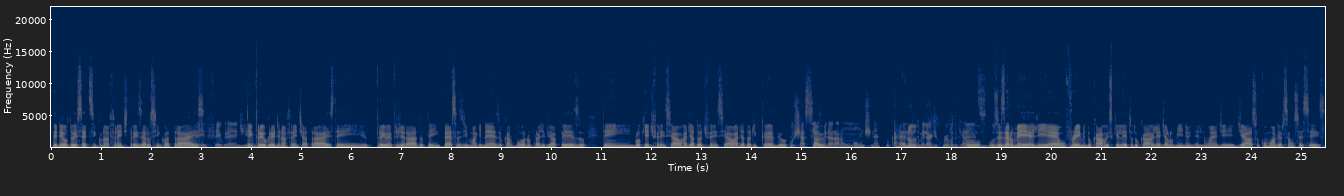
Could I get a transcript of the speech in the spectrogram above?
pneu 275 na frente, 305 atrás. Tem freio grande. Tem freio grande na frente e atrás, tem freio refrigerado, tem peças de magnésio, carbono para aliviar peso, tem bloqueio diferencial, radiador diferencial, radiador de câmbio. O chassi sabe? melhoraram um monte, né? O carro é, É, no- muito melhor de curva do que era O, antes. o Z06, ele é o frame do carro, o esqueleto do carro, ele é de alumínio, ele não é de, de aço como a versão C6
